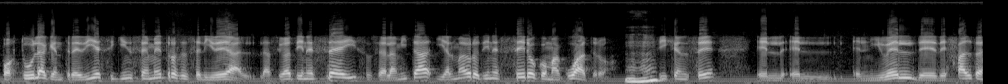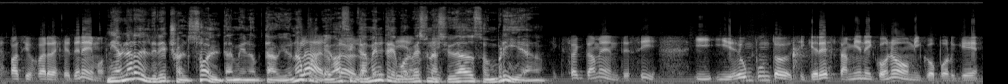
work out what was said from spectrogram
postula que entre 10 y 15 metros es el ideal. La ciudad tiene 6, o sea, la mitad, y Almagro tiene 0,4. Fíjense el, el, nivel de, falta de espacios verdes que tenemos. Ni hablar del derecho al sol también, Octavio, ¿no? Porque básicamente volvés una ciudad sombría. Exactamente, sí. Y, desde un punto, si querés, también económico, porque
